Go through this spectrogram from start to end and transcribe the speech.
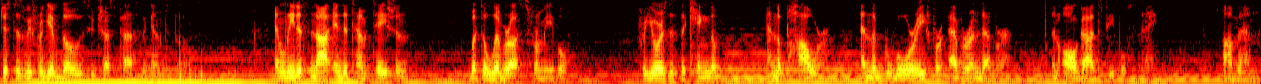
just as we forgive those who trespass against us. And lead us not into temptation, but deliver us from evil. For yours is the kingdom, and the power, and the glory forever and ever. And all God's people say, Amen.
